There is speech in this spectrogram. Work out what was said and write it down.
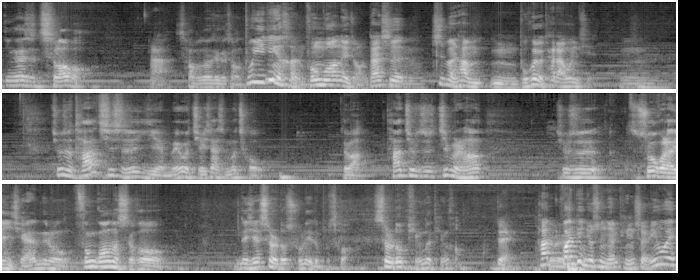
应该是吃劳保，啊，差不多这个状态。不一定很风光那种，但是嗯基本上嗯不会有太大问题。嗯，就是他其实也没有结下什么仇，对吧？他就是基本上就是说回来，以前那种风光的时候，那些事儿都处理的不错，事儿都平的挺好。对他对关键就是能平事，因为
